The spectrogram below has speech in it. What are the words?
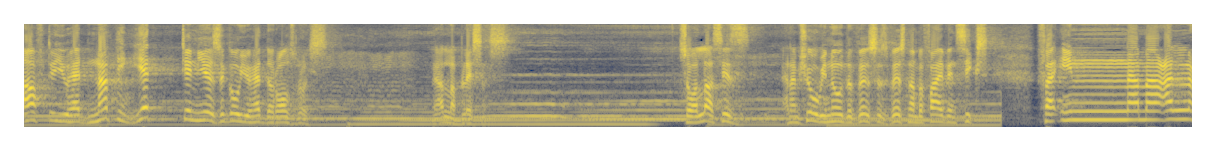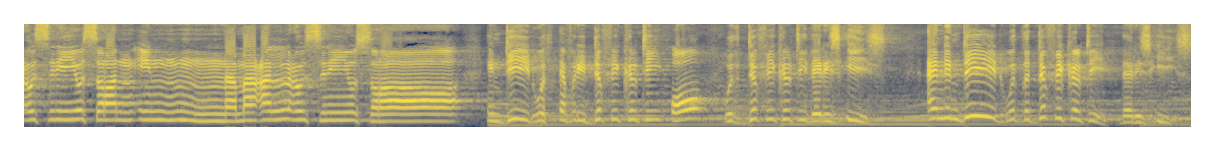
after you had nothing. Yet, 10 years ago, you had the Rolls Royce. May Allah bless us. So Allah says, and I'm sure we know the verses, verse number 5 and 6. فإن مع العسر يسرا إن مع العسر يسرا Indeed, with every difficulty or with difficulty there is ease. And indeed, with the difficulty there is ease.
